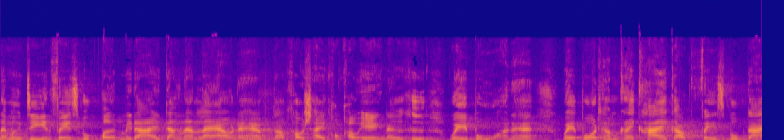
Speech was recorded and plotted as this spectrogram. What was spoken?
ในเมืองจีน Facebook เปิดไม่ได้ ดังนั้นแล้วนะครับเขาใช้ของเขาเองนั่นก็คือเวปัวนะฮะเวปัวทำคล้าย ๆ กับ Facebook ได้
